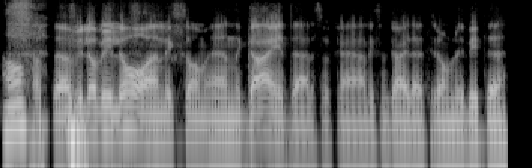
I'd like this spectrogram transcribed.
ja. så att, eh, vill, jag vill ha en, liksom, en guide där så kan jag liksom guida dig till dem lite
